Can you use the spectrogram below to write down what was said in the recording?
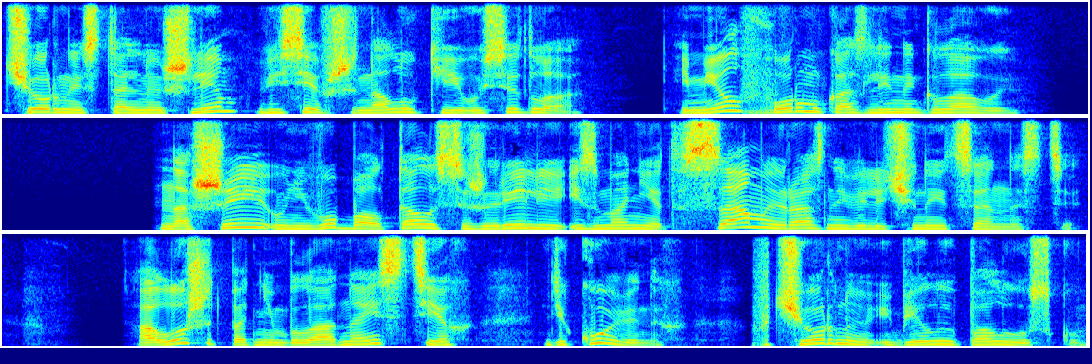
Черный стальной шлем, висевший на луке его седла, имел форму козлиной головы. На шее у него болталось ожерелье из монет самой разной величины и ценности. А лошадь под ним была одна из тех, диковинных, в черную и белую полоску.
